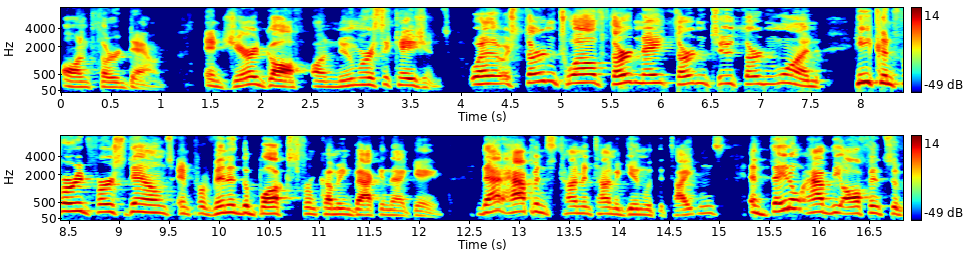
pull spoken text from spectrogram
on third down and Jared Goff on numerous occasions, whether it was third and 12, third and eight, third and two, third and one, he converted first downs and prevented the Bucks from coming back in that game. That happens time and time again with the Titans, and they don't have the offensive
